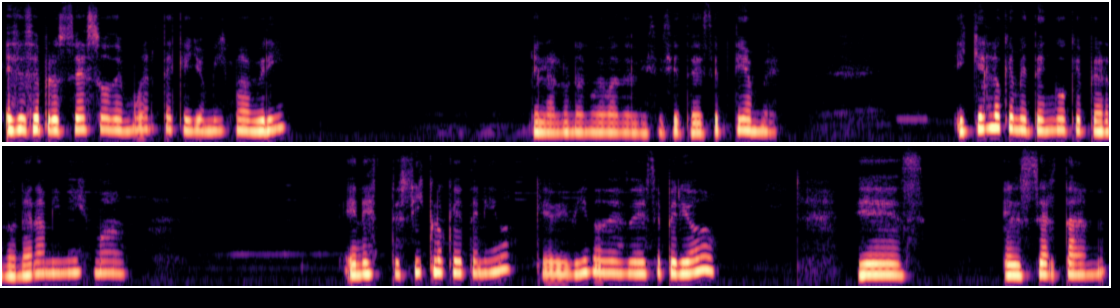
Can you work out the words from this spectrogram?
es ese proceso de muerte que yo misma abrí en la luna nueva del 17 de septiembre. ¿Y qué es lo que me tengo que perdonar a mí misma en este ciclo que he tenido, que he vivido desde ese periodo? Es el ser tan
